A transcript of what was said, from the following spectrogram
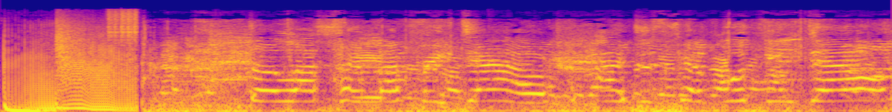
The last time I freaked out, I just kept looking down.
